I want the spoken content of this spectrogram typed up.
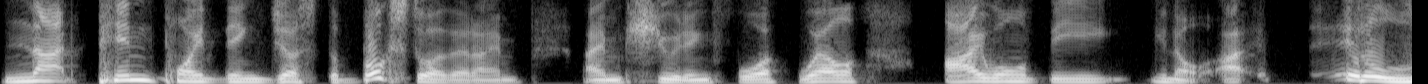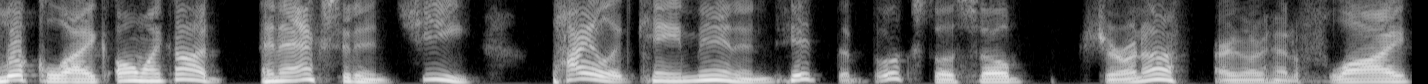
not pinpointing just the bookstore that I'm I'm shooting for, well, I won't be, you know, I, it'll look like, oh my God, an accident. Gee, pilot came in and hit the bookstore. So sure enough, I learned how to fly.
